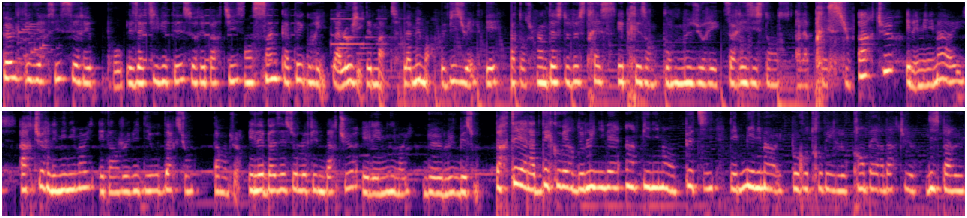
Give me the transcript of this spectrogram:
pulls d'exercices cérébraux. Les activités se répartissent en cinq catégories. La logique, les maths, la mémoire, le visuel et, attention, un test de stress est présent pour mesurer sa résistance à la pression. Arthur et les Minimize. Arthur et les Minimize est un jeu vidéo d'action il est basé sur le film d'Arthur et les Minimoys de Luc Besson. Partez à la découverte de l'univers infiniment petit des Minimoys pour retrouver le grand-père d'Arthur, disparu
